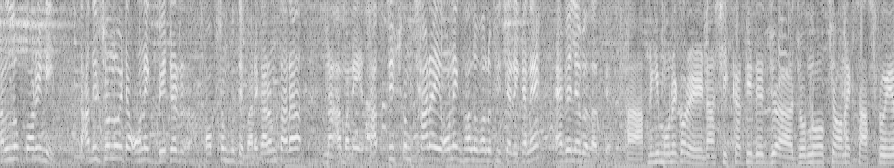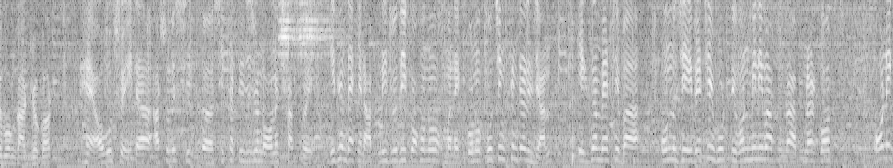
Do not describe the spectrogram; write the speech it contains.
আনলক করেনি তাদের জন্য এটা অনেক বেটার অপশন হতে পারে। কারণ তারা না মানে সাবস্ক্রিপশন ছাড়াই অনেক ভালো ভালো ফিচার এখানে অ্যাভেলেবেল আছে। আপনি কি মনে করেন এটা শিক্ষার্থীদের জন্য হচ্ছে অনেক সাশ্রয়ী এবং কার্যকর? হ্যাঁ অবশ্যই। এটা আসলে শিক- শিক্ষার্থীদের জন্য অনেক সাশ্রয়ী। ইভেন দেখেন আপনি যদি কখনো মানে কোনো কোচিং সেন্টারে যান এক্সাম ব্যাচে বা অন্য যে ব্যাচে ভর্তি হন মিনিমাম আপনার কস্ট অনেক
